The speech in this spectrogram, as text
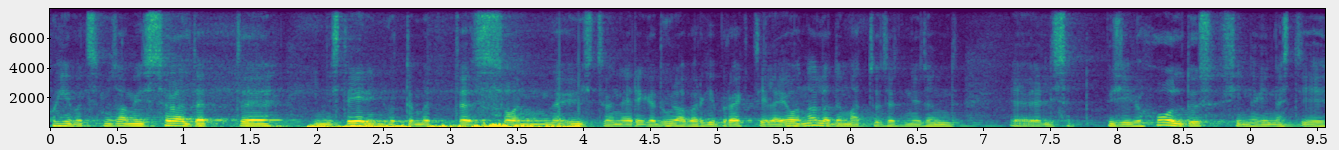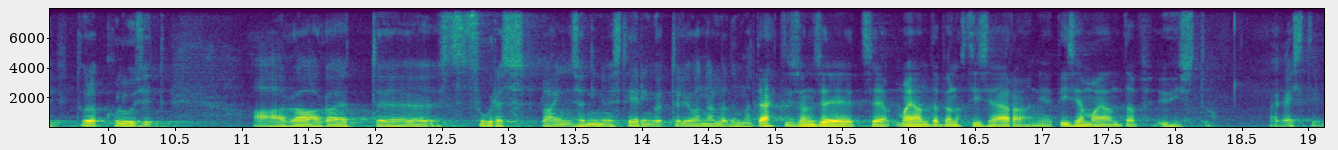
põhimõtteliselt me saame siis öelda, et eh, investeeringute mõttes on ühistuenergia tuulepargi projektile joon alla tõmmatud, et nüüd on lihtsalt püsiv hooldus, sinna kindlasti tuleb kulusid, aga, aga et eh, suures plaanis on investeeringutel joon alla tõmmatud. tähtis on see, et see majandab ennast ise ära, nii et ise majandav ühistu. väga hästi.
